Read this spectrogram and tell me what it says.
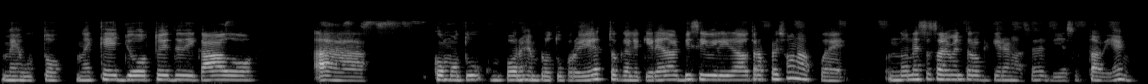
me gustó. No es que yo estoy dedicado a, como tú, por ejemplo, tu proyecto que le quiere dar visibilidad a otras personas, pues no necesariamente lo que quieren hacer, y eso está bien,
